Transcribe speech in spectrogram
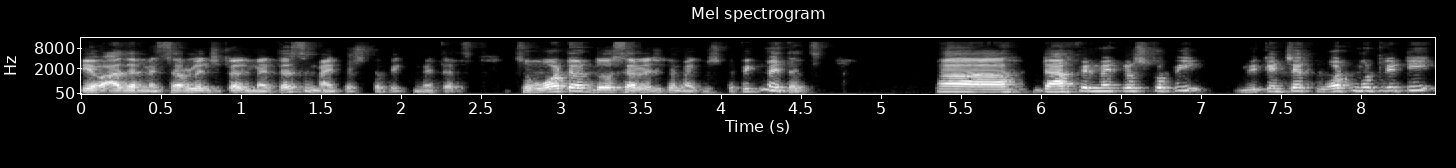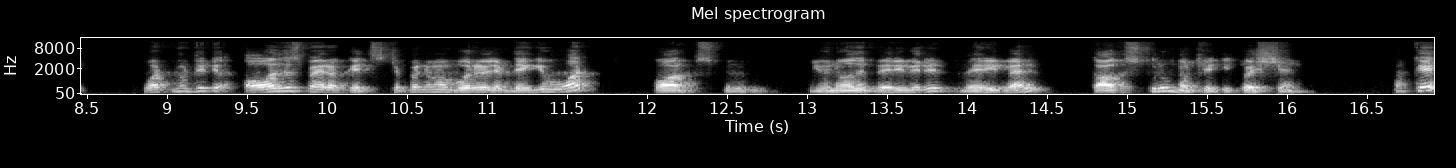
we have other serological methods and microscopic methods. So what are those serological microscopic methods? Uh, dark field microscopy, we can check what motility, what motility, all the spirochetes, Treponema boreal, they give what? Corkscrew. You know that very, very, very well. Corkscrew motility question. Okay,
